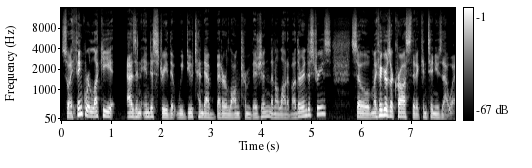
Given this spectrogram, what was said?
So I think we're lucky as an industry that we do tend to have better long term vision than a lot of other industries. So my fingers are crossed that it continues that way.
